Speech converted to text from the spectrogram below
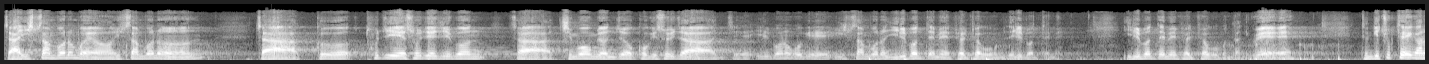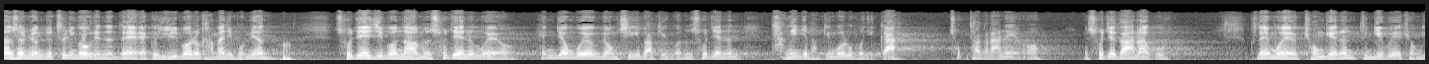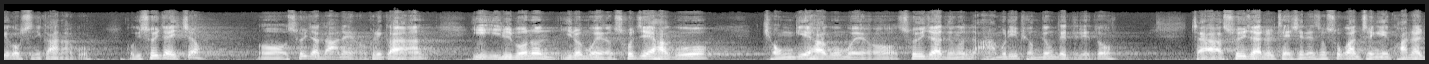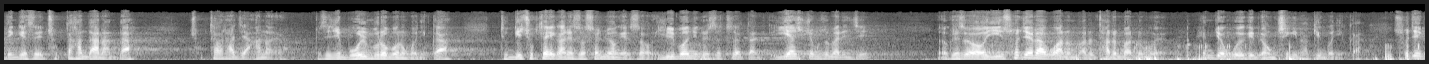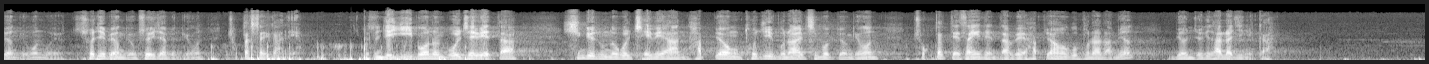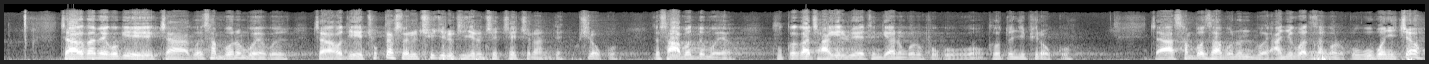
자, 23번은 뭐예요? 23번은 자, 그 토지의 소재 지분 자, 지목 면적 거기 소유자 이제 1번은 거기 23번은 1번 때문에 별표하고 봅니다. 1번 때문에. 1번 때문에 별표하고 본다니. 왜? 등기 축태에 관한 설명도 틀린 거 그랬는데 그 1번을 가만히 보면 소재 지분 나오면 소재는 뭐예요? 행정구역 명칭이 바뀐 거는 소재는 당연히 바뀐 걸로 보니까 촉탁을 안 해요. 소재도 안 하고. 그 다음에 뭐예요? 경계는 등기부에 경계가 없으니까 안 하고. 거기 소유자 있죠? 어, 소유자도 안 해요. 그러니까 이 1번은 이런 뭐예요? 소재하고 경계하고 뭐예요? 소유자 등은 아무리 변경되더라도 자, 소유자를 대신해서 소관청이 관할 등기에서 촉탁한다 안 한다? 촉탁을 하지 않아요. 그래서 지금 뭘 물어보는 거니까 등기 촉탁에 관해서 설명해서 1번이 그래서 틀렸다니까. 이해하시죠? 무슨 말인지? 어, 그래서 이 소재라고 하는 말을 다른 말로 뭐예요? 행정구역의 명칭이 바뀐 거니까 소재 변경은 뭐예요? 소재 변경, 소유자 변경은 촉탁 사유가 아니에요. 그래서 이제 2번은 뭘 제외했다? 신규 등록을 제외한 합병, 토지 분할, 지목 변경은 촉탁 대상이 된다. 왜? 합병하고 분할하면 면적이 달라지니까. 자, 그 다음에 거기, 자, 그 3번은 뭐예요? 그, 자, 어디에 촉탁서를 취지를 기재는 제출하는데 필요 없고. 4번도 뭐예요? 국가가 자기를 위해 등기하는 거로 보고, 그것도 이제 필요 없고. 자, 3번, 4번은 뭐예요? 안일받아 상관없고. 5번 있죠?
